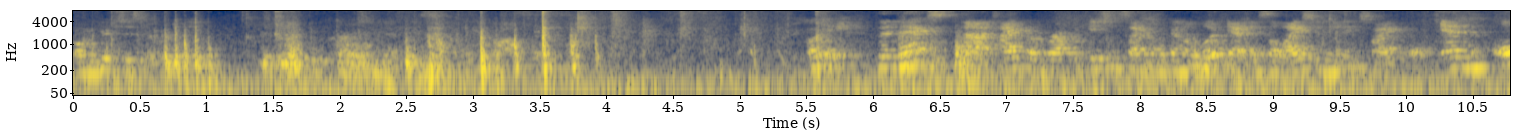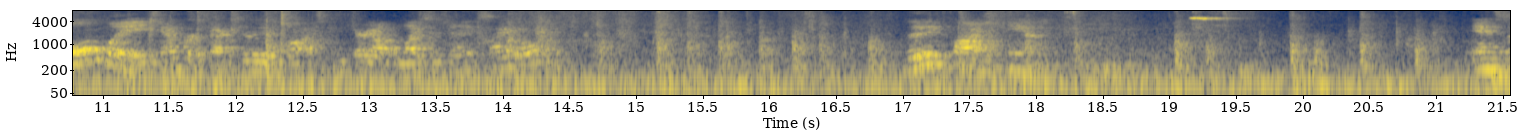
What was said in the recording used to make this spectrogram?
Oh, and here's just a really cool cartoon of the assembly process. Okay, the next uh, type of replication cycle we're gonna look at is the lysogenic cycle. And only temperate bacteriophage can carry out the lysogenic cycle. Lytic phage can't. And so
